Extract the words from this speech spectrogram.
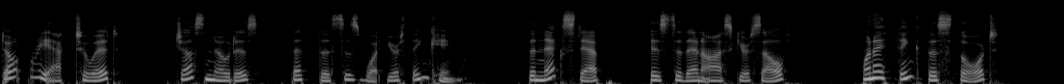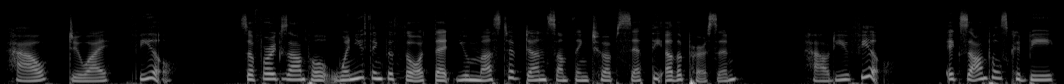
Don't react to it. Just notice that this is what you're thinking. The next step is to then ask yourself when I think this thought, how do I feel? So, for example, when you think the thought that you must have done something to upset the other person, how do you feel? Examples could be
